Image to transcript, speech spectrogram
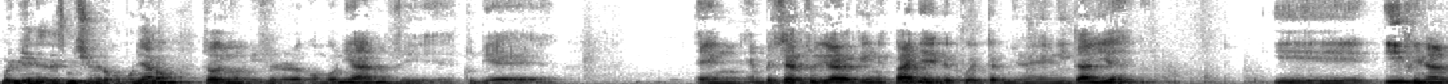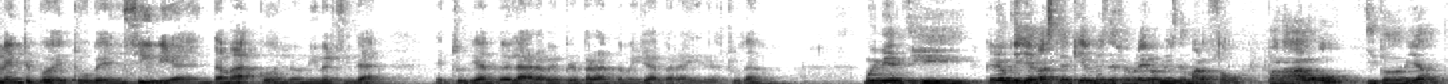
Muy bien, eres misionero comboniano. Soy un misionero comboniano, sí, estudié, en, empecé a estudiar aquí en España y después terminé en Italia y, y finalmente pues estuve en Siria, en Damasco, en la universidad, estudiando el árabe, preparándome ya para ir a Sudán. Muy bien, y creo que llegaste aquí el mes de febrero, el mes de marzo, para algo y todavía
